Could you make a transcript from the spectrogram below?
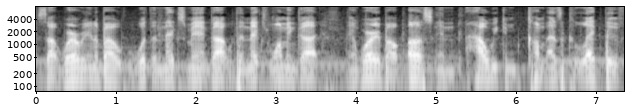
Stop worrying about what the next man got what the next woman got and worry about us and how we can come as a collective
